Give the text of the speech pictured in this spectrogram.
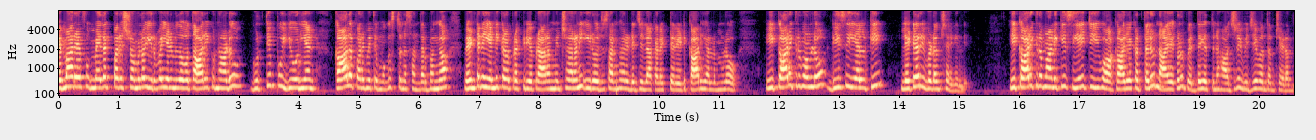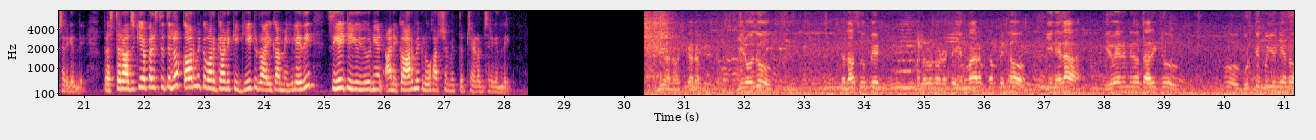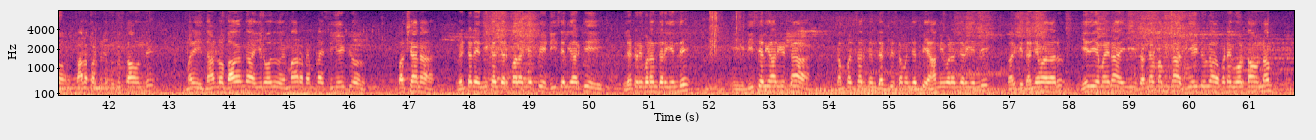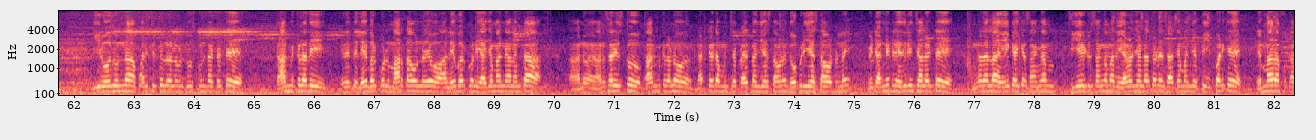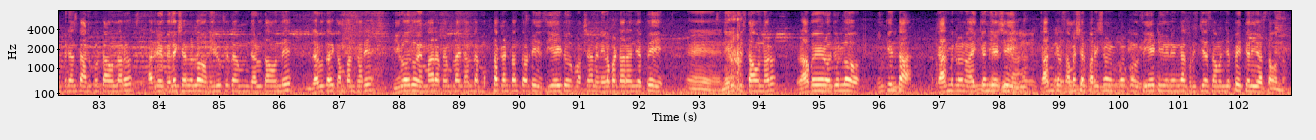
MRF Medak పరిశ్రమలో ఇరవై ఎనిమిదవ తారీఖు నాడు గుర్తింపు యూనియన్ కాల పరిమితి ముగుస్తున్న సందర్భంగా వెంటనే ఎన్నికల ప్రక్రియ ప్రారంభించాలని ఈరోజు సంగారెడ్డి జిల్లా కలెక్టరేట్ కార్యాలయంలో ఈ కార్యక్రమంలో డీసీఎల్కి లెటర్ ఇవ్వడం జరిగింది. ఈ కార్యక్రమానికి సిఐటియు కార్యకర్తలు నాయకులు పెద్ద ఎత్తున హాజరై విజయవంతం చేయడం జరిగింది. ప్రస్తుత రాజకీయ పరిస్థితుల్లో కార్మిక వర్గానికి గీటు రాయిగా మిగిలేది సిఐటియు యూనియన్ అనే కార్మికులు హర్షం వ్యక్తం చేయడం జరిగింది. ముందుగా నమస్కారం. ఈరోజు సదాసూపేట్ మండలంలో ఉన్నటువంటి ఎంఆర్ఎఫ్ కంపెనీలో ఈ నెల ఇరవై ఎనిమిదవ తారీఖు గుర్తింపు యూనియన్ కాలపరిమితి ముగుస్తూ ఉంది. మరి దాంట్లో భాగంగా ఈరోజు ఎంఆర్ఎఫ్ ఎంప్లాయీ సిఐటి పక్షాన వెంటనే ఎన్నికలు జరపాలని చెప్పి డీసీఎల్ గారికి లెటర్ ఇవ్వడం జరిగింది. ఈ డీసీఎల్ గారి గిట్ట కంపల్సరీ మేము జరిపిస్తామని చెప్పి హామీ ఇవ్వడం జరిగింది. వారికి ధన్యవాదాలు. ఏది ఏమైనా ఈ సందర్భంగా సిఐటీగా ఒకటే కోరుతా ఉన్నాం. ఈ రోజు ఉన్న పరిస్థితుల్లో మనం చూసుకున్నట్టయితే కార్మికులది ఏదైతే లేబర్ కోడ్లు మారుతూ ఉన్నాయో ఆ లేబర్ కోడ్ యాజమాన్యాలంతా అను అనుసరిస్తూ కార్మికులను నట్టేట ముంచే ప్రయత్నం చేస్తూ ఉన్నాయి దోపిడీ చేస్తూ ఉంటున్నాయి. వీటన్నిటిని ఎదిరించాలంటే ఉన్నదల్లా ఏకైక సంఘం సిఐటి సంఘం అది ఎర్ర జెండాతోనే సాధ్యమని చెప్పి ఇప్పటికే ఎంఆర్ఎఫ్ కంపెనీ అంతా అనుకుంటా ఉన్నారు. అది రేపు ఎలక్షన్లలో నిరూపితం జరుగుతూ ఉంది. జరుగుతుంది కంపల్సరీ. ఈరోజు ఎంఆర్ఎఫ్ ఎంప్లాయీస్ అందరు ముక్త కంఠంతో సిఐటి పక్షాన నిలబడ్డారని చెప్పి నిరూపిస్తూ ఉన్నారు. రాబోయే రోజుల్లో ఇంకింత కార్మికులను ఐక్యం చేసి కార్మికుల సమస్యల పరిష్కారం కొరకు సిఐటి యూనియన్గా కృషి చేస్తామని చెప్పి తెలియజేస్తా ఉన్నాం.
